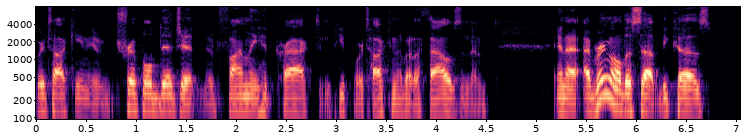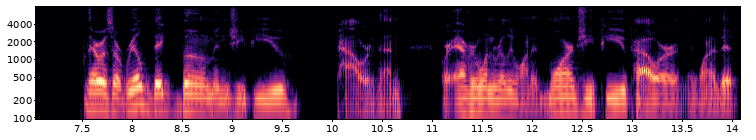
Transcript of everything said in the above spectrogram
Like we're talking you know, triple digit, it finally had cracked, and people were talking about a thousand. And and I, I bring all this up because there was a real big boom in GPU power then, where everyone really wanted more GPU power. They wanted it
